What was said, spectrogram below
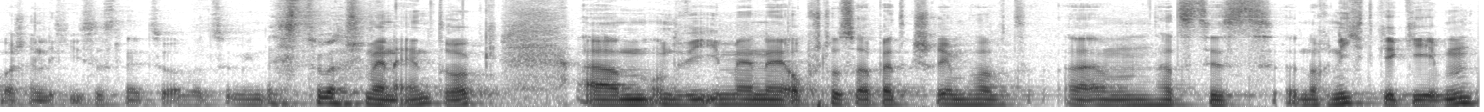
Wahrscheinlich ist es nicht so, aber zumindest war es mein Eindruck. Ähm, und wie ich meine Abschlussarbeit geschrieben habe, ähm, hat es das noch nicht gegeben.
